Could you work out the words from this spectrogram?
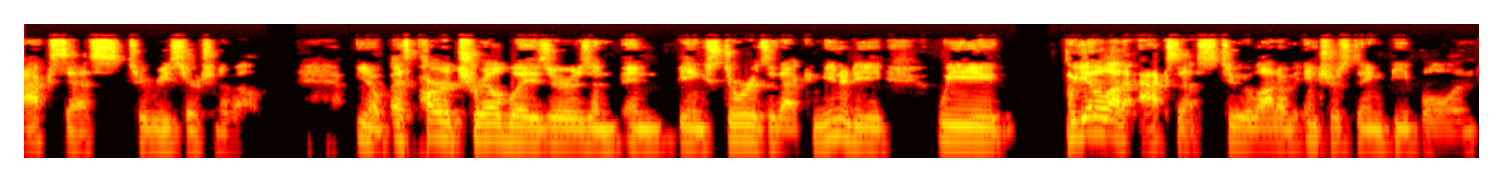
access to research and development? You know, as part of Trailblazers and, and being stewards of that community, we we get a lot of access to a lot of interesting people. And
